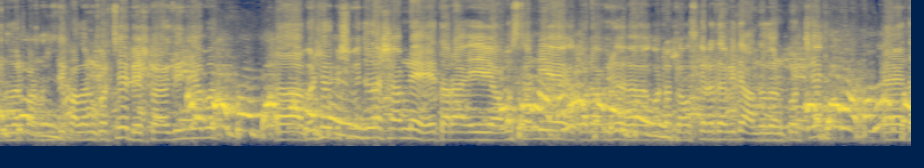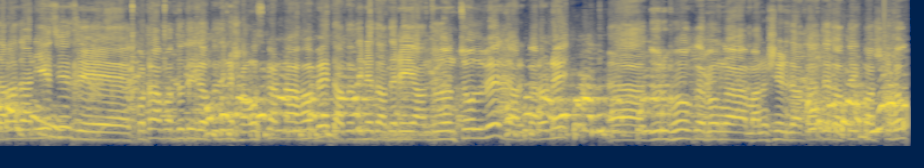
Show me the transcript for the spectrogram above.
আন্দোলন কর্মসূচি পালন করছে। বেশ কয়েকদিন যাবৎ বরিশাল বিশ্ববিদ্যালয়ের সামনে তারা এই অবস্থান নিয়ে কটা কটা সংস্কারের দাবিতে আন্দোলন করছে। তারা জানিয়েছে যে কোটা পদ্ধতি যতদিনে সংস্কার না হবে, ততদিনে তাদের এই আন্দোলন চলবে, যার কারণে দুর্ভোগ এবং মানুষের যাতায়াতে যতই কষ্ট হোক,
